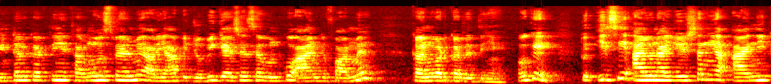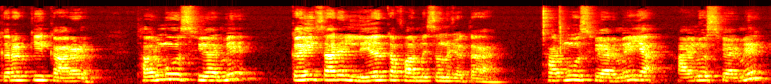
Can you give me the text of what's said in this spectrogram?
इंटर करती हैं थर्मोस्फेयर में और यहाँ पे जो भी गैसेस है, उनको आयन के फॉर्म में कन्वर्ट कर देती हैं। ओके? तो इसी आयोनाइजेशन या आयनीकरण के कारण थर्मोस्फेयर में कई सारे लेयर का फॉर्मेशन हो जाता है। थर्मोस्फियर में या आयनोस्फियर में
